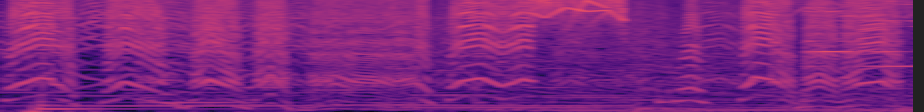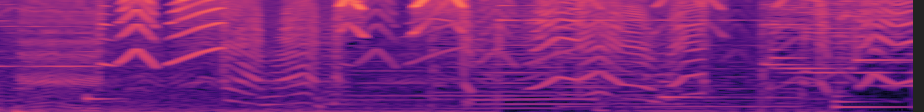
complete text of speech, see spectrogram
Yeah. Ha ha ha!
